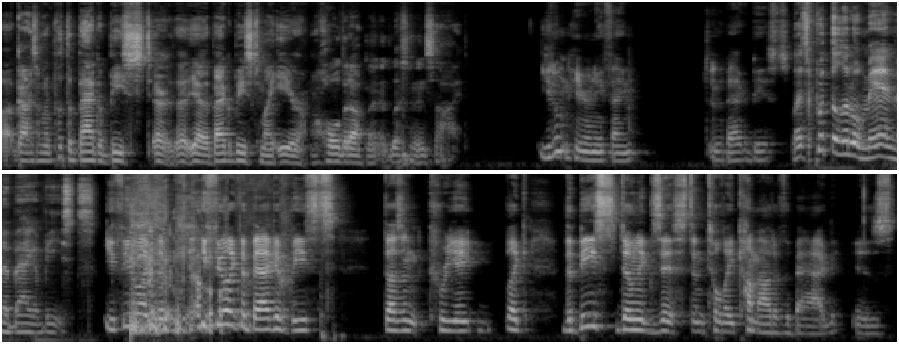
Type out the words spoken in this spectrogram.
uh, guys. I'm gonna put the bag of beast or the, yeah, the bag of beast to my ear. I'm gonna hold it up and listen inside. You don't hear anything in the bag of beasts. Let's put the little man in the bag of beasts. You feel like the you feel like the bag of beasts doesn't create like the beasts don't exist until they come out of the bag. Is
